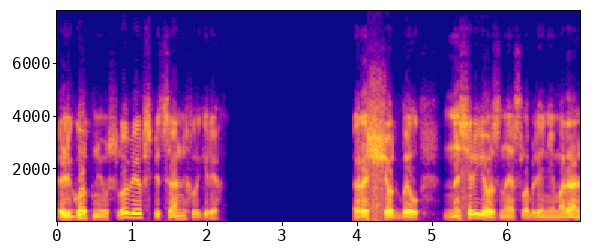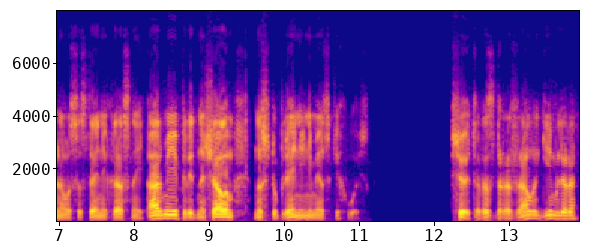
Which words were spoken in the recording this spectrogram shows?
льготные условия в специальных лагерях. Расчет был на серьезное ослабление морального состояния Красной Армии перед началом наступления немецких войск. Все это раздражало Гиммлера,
